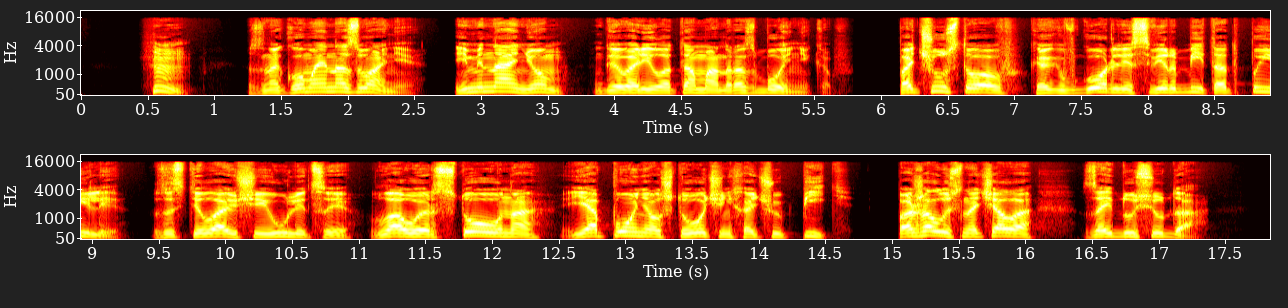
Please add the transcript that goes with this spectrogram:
Хм, знакомое название. Именно о нем говорил атаман разбойников. Почувствовав, как в горле свербит от пыли, застилающей улицы Лауэрстоуна, я понял, что очень хочу пить. Пожалуй, сначала зайду сюда.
